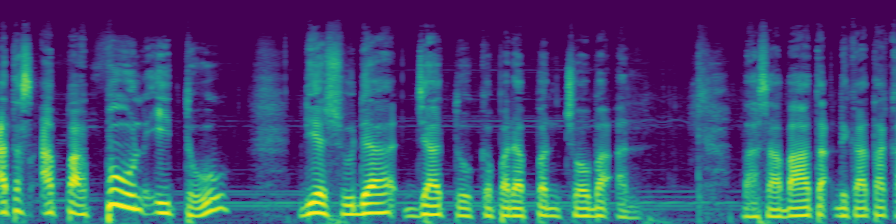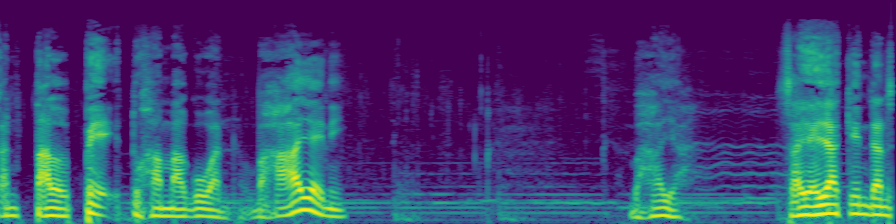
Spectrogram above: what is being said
atas apa pun itu, dia sudah jatuh kepada pencobaan. Bahasa Batak dikatakan talpe itu hamaguan. Bahaya ini. Bahaya. Saya yakin dan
